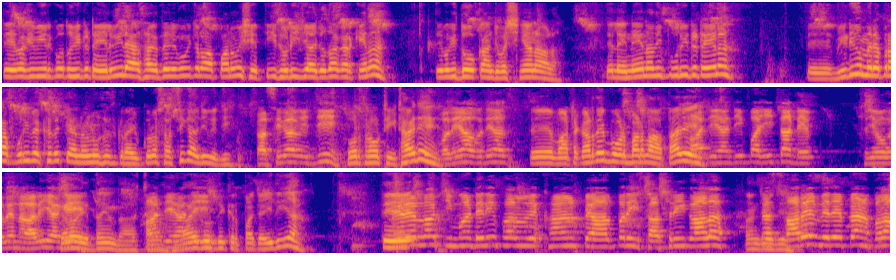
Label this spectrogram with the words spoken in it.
ਤੇ ਬਾਕੀ ਵੀਰ ਕੋ ਤੁਸੀਂ ਡਿਟੇਲ ਵੀ ਲੈ ਸਕਦੇ ਜੇ ਕਿਉਂਕਿ ਚਲੋ ਆਪਾਂ ਨੂੰ ਵੀ ਛੇਤੀ ਥੋੜੀ ਜਿਹਾ ਉਹਦਾ ਕਰਕੇ ਨਾ। ਤੇ ਬਾਕੀ ਦੋ ਕੰਜ ਵਛੀਆਂ ਨਾਲ। ਤੇ ਲੈਨੇ ਇਹਨਾਂ ਦੀ ਪੂਰੀ ਡਿਟੇਲ ਤੇ ਵੀਡੀਓ ਮੇਰੇ ਭਰਾ ਪੂਰੀ ਵੇਖੋ ਤੇ ਚੈਨਲ ਨੂੰ ਸਬਸਕ੍ਰਾਈਬ ਕਰੋ। ਸਤਿ ਸ਼੍ਰੀ ਅਕਾਲ ਜੀ ਵੀਰ ਜੀ। ਸਤਿ ਸ਼੍ਰੀ ਅਕਾਲ ਵੀਰ ਜੀ। ਹੋਰ ਸੁਣਾਓ ਠੀਕ ਠਾਕ ਜੇ? ਵਧੀਆ ਵਧੀਆ। ਤੇ ਵੱਟ ਕੱਢਦੇ ਬੋਰਡ ਬੜ ਲਾਤਾ ਜੇ। ਹਾਂਜੀ ਹਾਂਜੀ ਭਾਜੀ ਤੁਹਾਡੇ ਸਹਿਯੋਗ ਦੇ ਨਾਲ ਹੀ ਚਲੋ ਇਦਾਂ ਹੀ ਹੁੰਦਾ ਹਾਂਜੀ, ਹਾਂਜੀ। ਵਾਹਿਗੁਰੂ ਦੀ ਕਿਰਪਾ ਚਾਹੀਦੀ ਆ। ਤੇ ਮੇਰੇ ਨਾਲ ਚੀਮਾ ਡੇਰੀ ਫਾਰਮ ਵੇਖਣ ਪਿਆਰ ਭਰੀ ਸਤਿ ਸ੍ਰੀ ਅਕਾਲ। ਤੇ। ਸਾਰੇ ਮੇਰੇ ਭੈਣ ਭਰਾ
